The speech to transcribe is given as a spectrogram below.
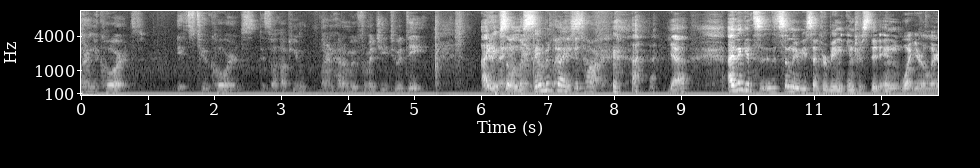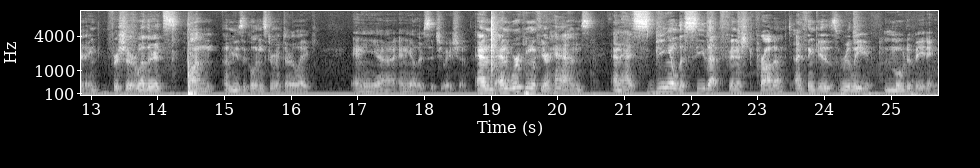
Learn the chords. It's two chords. This will help you learn how to move from a G to a D. I and gave someone the same the advice. guitar. yeah. I think it's, it's something to be said for being interested in what you're learning, for sure. Whether it's on a musical instrument or like any uh, any other situation, and and working with your hands and has, being able to see that finished product, I think is really motivating.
